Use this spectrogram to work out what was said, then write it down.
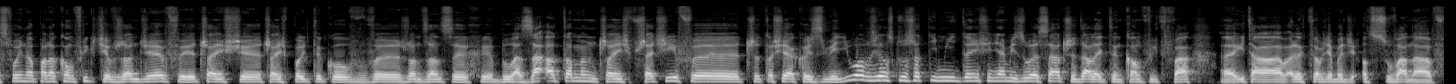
wspominał Pan o konflikcie w rządzie. Część, część polityków rządzących była za atomem, część przeciw. E, czy to się jakoś zmieniło w związku z ostatnimi doniesieniami z USA, czy dalej ten konflikt trwa e, i ta elektrownia będzie odsuwana w,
